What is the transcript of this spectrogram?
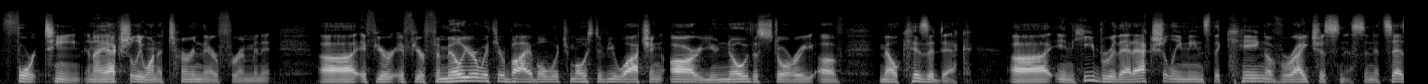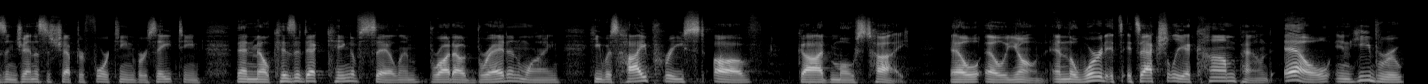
14, and I actually want to turn there for a minute. Uh, if, you're, if you're familiar with your Bible, which most of you watching are, you know the story of Melchizedek. Uh, in Hebrew, that actually means the king of righteousness. And it says in Genesis chapter 14, verse 18 Then Melchizedek, king of Salem, brought out bread and wine. He was high priest of God Most High. El Elyon. And the word, it's, it's actually a compound. El in Hebrew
